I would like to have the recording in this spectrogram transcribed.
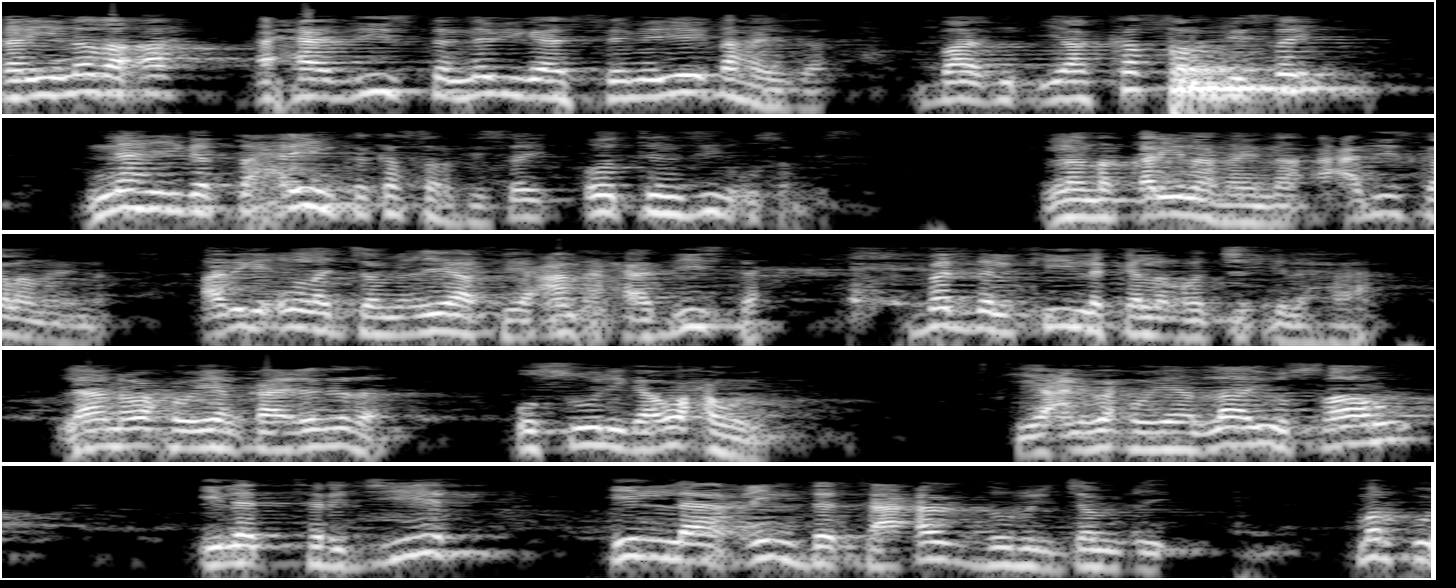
qariinada ah axaadiista nebigaa sameeyey dhahaysa baa yaa ka sarfisay nahyiga taxriimka ka sarfisay oo tansiih u sarfisay. Leanna qariinaan haynaa axaadiis kalaan haynaa adiga in la jamciyaa fiican axaadiista bedelkii la kala rajixi lahaa. Leanna waxa weeyaan qaacidada usuuliga waxa weeye yacni waxa weeyaan laa yusaaru ila atarjiix ila cinda tacaduri ljamci markuu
